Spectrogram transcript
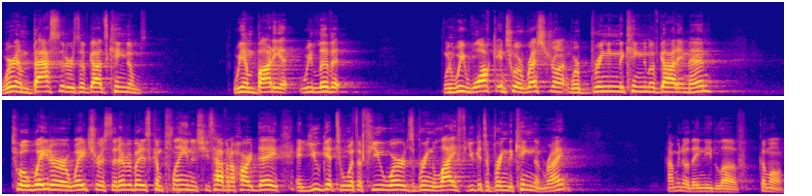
We're ambassadors of God's kingdom. We embody it, we live it. When we walk into a restaurant, we're bringing the kingdom of God, amen? To a waiter or waitress that everybody's complaining and she's having a hard day, and you get to, with a few words, bring life, you get to bring the kingdom, right? How many know they need love? Come on.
